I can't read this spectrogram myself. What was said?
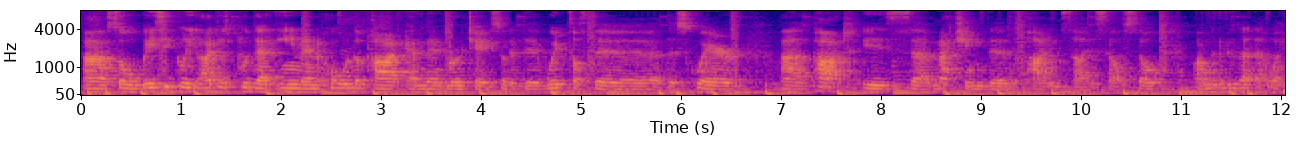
Uh, so basically I just put that in and hold the part and then rotate so that the width of the, the square uh, part is uh, matching the, the part inside itself. So I'm gonna do that that way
